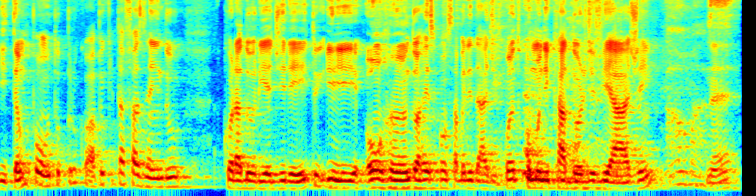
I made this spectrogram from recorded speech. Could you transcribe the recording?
E tem um ponto para o COP que está fazendo curadoria direito e honrando a responsabilidade enquanto comunicador de viagem. Palmas. Né?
